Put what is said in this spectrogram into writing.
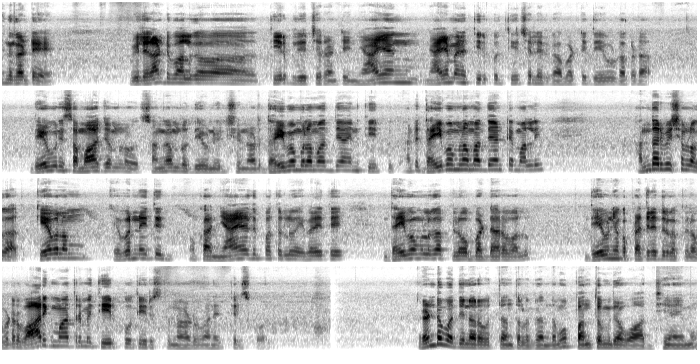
ఎందుకంటే వీళ్ళు ఎలాంటి వాళ్ళుగా తీర్పు తీర్చారంటే న్యాయం న్యాయమైన తీర్పులు తీర్చలేరు కాబట్టి దేవుడు అక్కడ దేవుని సమాజంలో సంఘంలో దేవుడు నిలిచి ఉన్నాడు దైవముల మధ్య ఆయన తీర్పు అంటే దైవముల మధ్య అంటే మళ్ళీ అందరి విషయంలో కాదు. కేవలం ఎవరినైతే ఒక న్యాయాధిపతులు ఎవరైతే దైవములుగా పిలువబడ్డారో వాళ్ళు దేవుని యొక్క ప్రతినిధులుగా పిలువబడ్డారు వారికి మాత్రమే తీర్పు తీరుస్తున్నాడు అనేది తెలుసుకోవాలి. రెండవ దిన వృత్తాంతుల గ్రంథము పంతొమ్మిదవ అధ్యాయము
